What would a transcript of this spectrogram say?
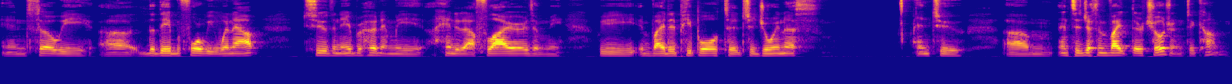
And so we, uh, the day before we went out, to the neighborhood and we handed out flyers and we, we invited people to, to join us and to, um, and to just invite their children to come.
